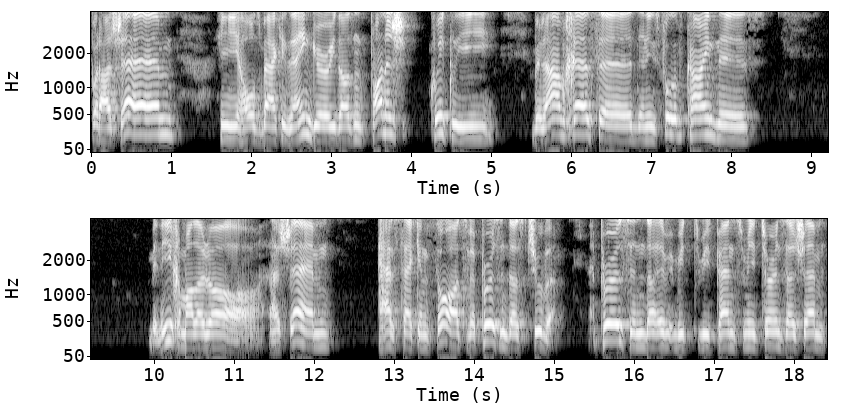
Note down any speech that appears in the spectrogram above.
But Hashem, he holds back his anger, he doesn't punish quickly. And he's full of kindness. Hashem has second thoughts if a person does tshuva. A person repents, eh, returns to Hashem,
